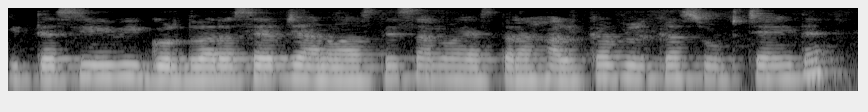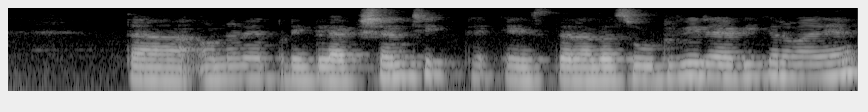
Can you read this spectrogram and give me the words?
ਕੀਤਾ ਸੀ ਵੀ ਗੁਰਦੁਆਰਾ ਸਾਹਿਬ ਜਾਣ ਵਾਸਤੇ ਸਾਨੂੰ ਇਸ ਤਰ੍ਹਾਂ ਹਲਕਾ ਫੁਲਕਾ ਸੂਟ ਚਾਹੀਦਾ ਤਾਂ ਉਹਨਾਂ ਨੇ ਆਪਣੀ ਕਲੈਕਸ਼ਨ 'ਚ ਇਸ ਤਰ੍ਹਾਂ ਦਾ ਸੂਟ ਵੀ ਰੈਡੀ ਕਰਵਾਇਆ ਹੈ।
